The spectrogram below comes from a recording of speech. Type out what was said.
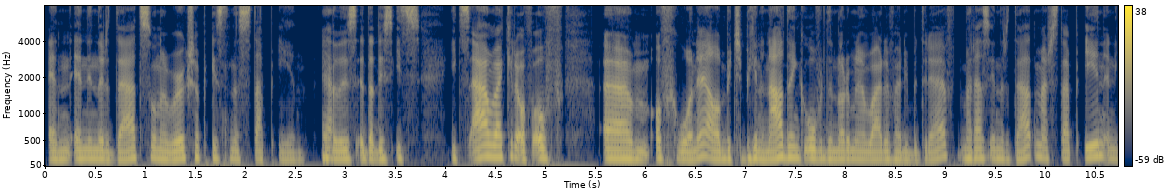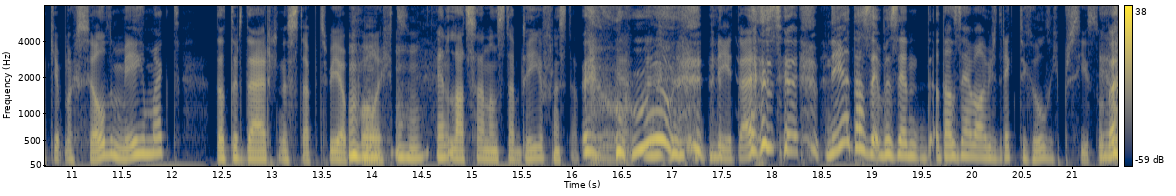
En, en inderdaad, zo'n workshop is een stap één. Ja. Dat is, dat is iets, iets aanwakkeren of... of ehm, of gewoon hè, al een beetje beginnen nadenken over de normen en waarden van je bedrijf. Maar dat is inderdaad maar stap één. En ik heb nog zelden meegemaakt dat er daar een stap twee op Mhm, volgt. mhm. En laat staan een stap drie of een stap vier. Ja. Oeh, nee, dat is, nee dat is, we zijn, dan zijn we alweer direct te guldig, precies. Zo. Ja.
